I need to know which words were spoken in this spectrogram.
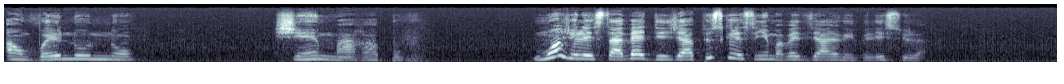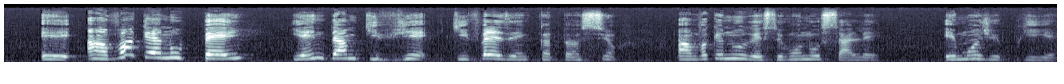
a envoyé nos noms chez un marabout. Moi, je le savais déjà, puisque le Seigneur m'avait déjà révélé cela. Et avant qu'elle nous paye, il y a une dame qui vient, qui fait les incantations avant que nous recevons nos salaires. Et moi, je priais.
